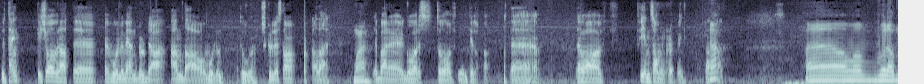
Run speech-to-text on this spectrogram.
du tenker ikke over at uh, volum 1 burde ha enda, og volum 2 skulle starta der. Nei. Det bare går så fint til at det, det var fin sammenklipping. Ja. Eh, hvordan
